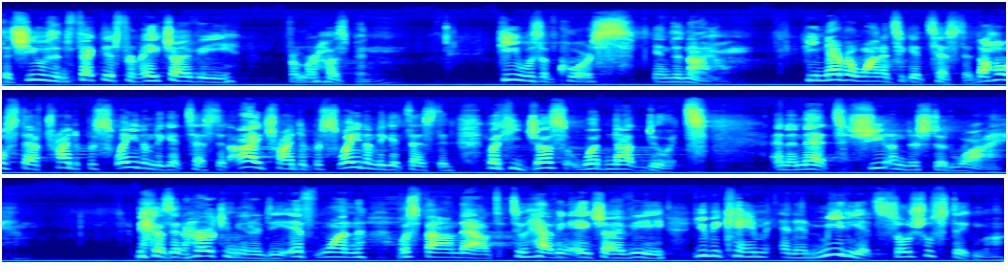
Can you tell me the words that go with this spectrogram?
that she was infected from HIV from her husband. He was, of course, in denial. He never wanted to get tested. The whole staff tried to persuade him to get tested. I tried to persuade him to get tested, but he just would not do it. And Annette, she understood why. Because in her community, if one was found out to having HIV, you became an immediate social stigma.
